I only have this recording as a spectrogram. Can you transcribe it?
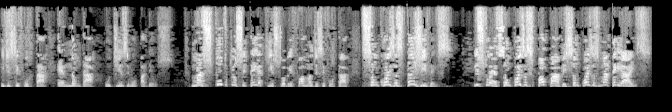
e de se furtar é não dar o dízimo a Deus. Mas tudo que eu citei aqui sobre formas de se furtar são coisas tangíveis. Isto é, são coisas palpáveis, são coisas materiais.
